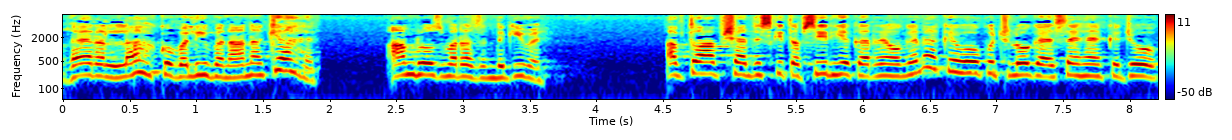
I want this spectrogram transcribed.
غیر اللہ کو ولی بنانا کیا ہے؟ عام روزمرہ زندگی میں۔ اب تو آپ شاید اس کی تفسیر یہ کر رہے ہوں گے نا کہ وہ کچھ لوگ ایسے ہیں کہ جو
